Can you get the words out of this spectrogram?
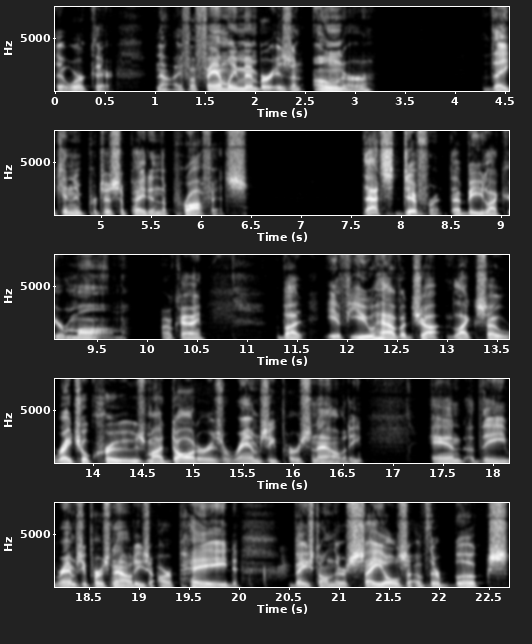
that work there. Now, if a family member is an owner, they can participate in the profits. That's different. That'd be like your mom okay? But if you have a job, like so, Rachel Cruz, my daughter, is a Ramsey personality, and the Ramsey personalities are paid based on their sales of their books,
